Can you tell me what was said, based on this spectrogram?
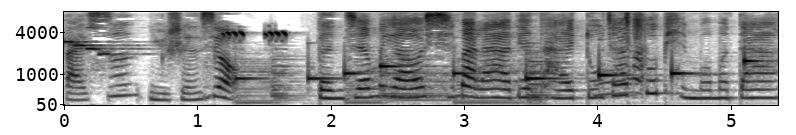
百思女神秀，本节目由喜马拉雅电台独家出品。么么哒！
